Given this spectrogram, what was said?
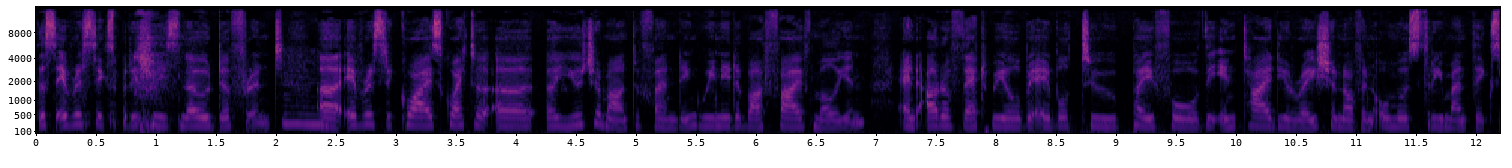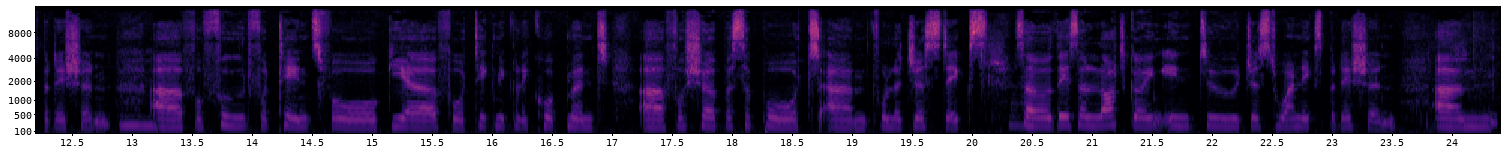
this Everest expedition is no different. Mm. Uh, Everest requires quite a, a, a huge amount of funding. We need about five million, and out of that, we'll be able to pay for the entire duration of an almost three-month expedition Mm. uh, for food, for tents, for gear, for technical equipment, uh, for Sherpa support, um, for logistics. So there's a lot going into just one expedition. Um,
